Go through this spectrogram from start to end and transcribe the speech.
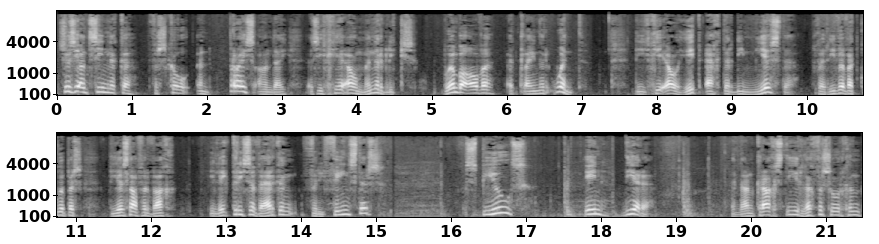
Soos die aansienlike verskil in prys aandui, is die GL minder luks, boonbehalwe 'n kleiner oond. Die GL het egter die meeste geriewe wat kopers deesdae verwag elektriese werking vir die vensters, spieëls en deure. En dan kragstuur, ligversorging,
